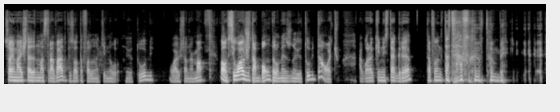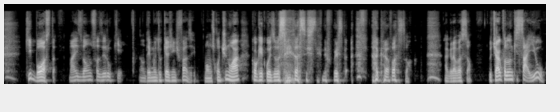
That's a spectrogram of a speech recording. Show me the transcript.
Só a imagem está dando umas travadas, o pessoal tá falando aqui no, no YouTube. O áudio tá normal. Bom, se o áudio tá bom, pelo menos no YouTube, tá ótimo. Agora aqui no Instagram, tá falando que tá travando também. que bosta. Mas vamos fazer o quê? Não tem muito o que a gente fazer. Vamos continuar. Qualquer coisa vocês assistem depois a gravação. A gravação. O Thiago falando que saiu.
